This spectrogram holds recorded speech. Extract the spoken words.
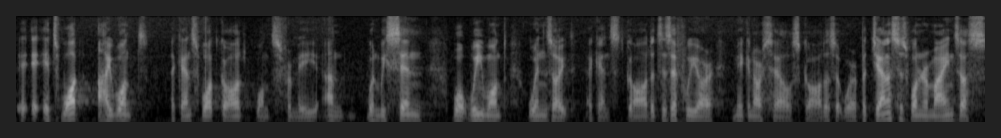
it's what I want against what God wants for me. And when we sin, what we want wins out against God. It's as if we are making ourselves God, as it were. But Genesis 1 reminds us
